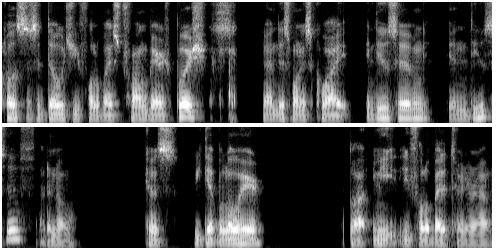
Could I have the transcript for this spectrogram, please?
closes a doji, followed by a strong bearish push. And this one is quite inducing. Inducive? I don't know. Because we get below here, but immediately followed by the turnaround.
